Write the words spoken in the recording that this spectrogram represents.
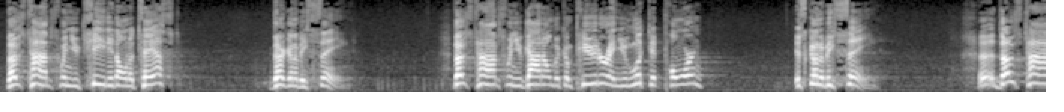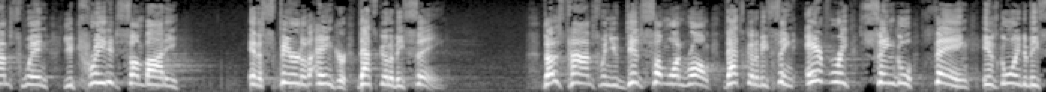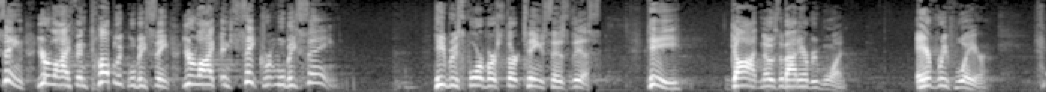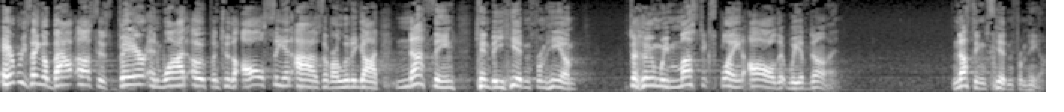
those times when you cheated on a test, they're going to be seen. Those times when you got on the computer and you looked at porn, it's going to be seen. Uh, those times when you treated somebody in a spirit of anger, that's going to be seen. Those times when you did someone wrong, that's going to be seen. Every single thing is going to be seen. Your life in public will be seen. Your life in secret will be seen. Hebrews 4 verse 13 says this. He, God knows about everyone, everywhere. Everything about us is bare and wide open to the all seeing eyes of our living God. Nothing can be hidden from Him, to whom we must explain all that we have done. Nothing's hidden from Him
